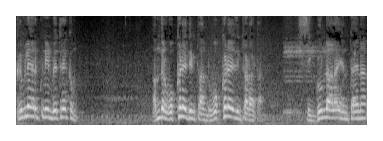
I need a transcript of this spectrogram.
క్రిమిలేయర్కు నేను వ్యతిరేకం. అందరు ఒక్కడే తింటాను ఒక్కడే తింటాడట. సిగ్గుండాలా ఎంతైనా?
